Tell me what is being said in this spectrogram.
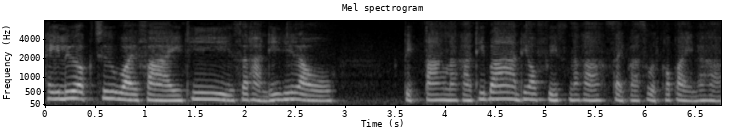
ให้เลือกชื่อ Wi-Fi ที่สถานที่ที่เราติดตั้งนะคะ ที่บ้านที่ออฟฟิศนะคะ ใส่พาสเวิร์ดเข้าไปนะคะ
